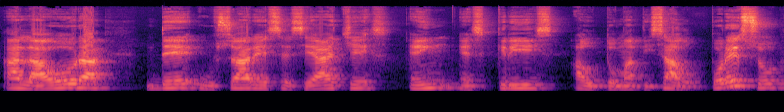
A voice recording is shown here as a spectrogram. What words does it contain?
a la hora de usar SSH en scripts automatizado. Por eso,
